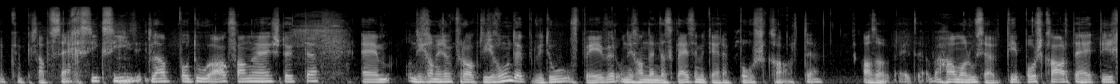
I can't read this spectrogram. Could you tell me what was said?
ich glaube, 6 mhm. glaube, wo du angefangen hast dort. Ähm, und ich habe mich gefragt, wie kommt jemand wie du auf Bever? Und ich habe dann das gelesen mit dieser Postkarte. Also, äh, hau mal raus. Die Postkarte hat dich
